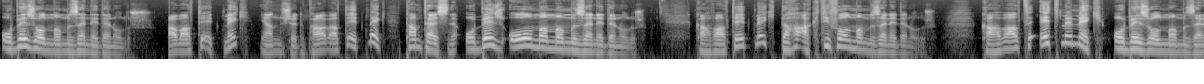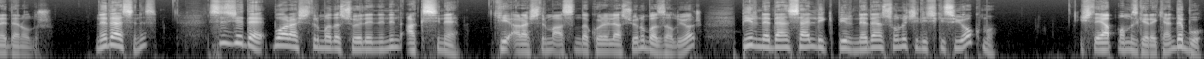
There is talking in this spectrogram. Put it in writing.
obez olmamıza neden olur. Kahvaltı etmek, yanlış söyledim, kahvaltı etmek tam tersine obez olmamamıza neden olur. Kahvaltı etmek daha aktif olmamıza neden olur. Kahvaltı etmemek obez olmamıza neden olur. Ne dersiniz? Sizce de bu araştırmada söylenenin aksine ki araştırma aslında korelasyonu baz alıyor. Bir nedensellik, bir neden-sonuç ilişkisi yok mu? İşte yapmamız gereken de bu.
